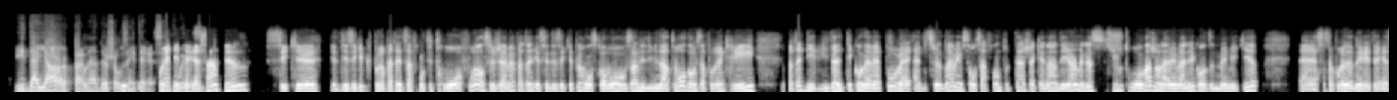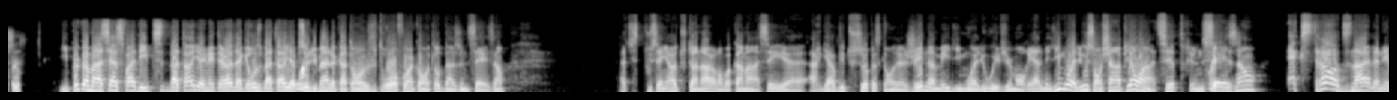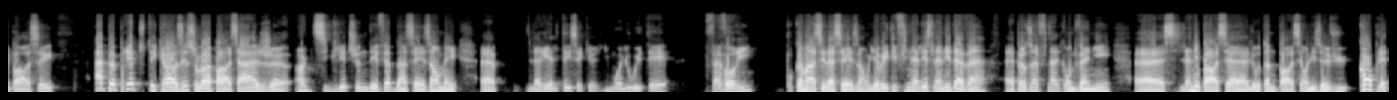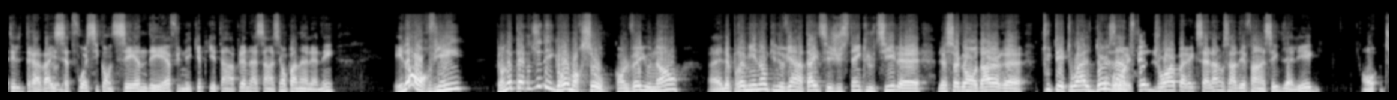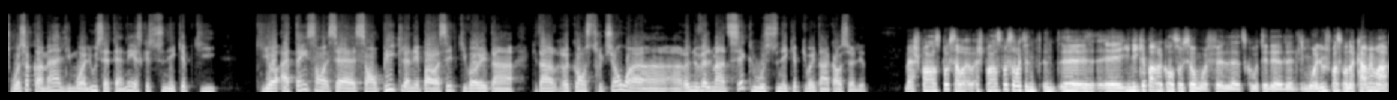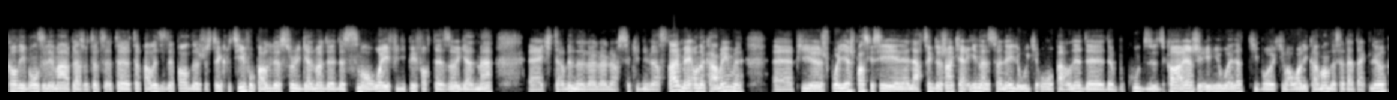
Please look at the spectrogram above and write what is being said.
Et d'ailleurs, parlant de choses intéressantes. Ça pourrait être intéressant, Phil, c'est qu'il y a des équipes qui pourraient peut-être s'affronter trois fois. On ne sait jamais. Peut-être que ces deux équipes-là vont se revoir aux en éliminatoire. Donc, ça pourrait créer peut-être des rivalités qu'on n'avait pas habituellement, même si on s'affronte tout le temps chaque année en D1. Mais là, si tu joues trois matchs dans la même année contre une même équipe, euh, ça, ça pourrait devenir intéressant. Il peut commencer à se faire des petites batailles à l'intérieur de la grosse bataille, absolument, quand on joue trois fois un contre l'autre dans une saison à tout seigneur, tout honneur, on va commencer euh, à regarder tout ça parce que j'ai nommé Limoilou et Vieux-Montréal, mais Limoilou sont champions en titre. Une saison extraordinaire l'année passée. À peu près tout écrasé sur leur passage. Euh, un petit glitch, une défaite dans la saison, mais euh, la réalité, c'est que Limoilou était favori pour commencer la saison. Il avait été finaliste l'année d'avant, avait perdu en finale contre Vanier. Euh, l'année passée, à l'automne passé, on les a vus compléter le travail, cette fois-ci contre CNDF, une équipe qui était en pleine ascension pendant l'année. Et là, on revient, puis on a perdu des gros morceaux, qu'on le veuille ou non. Euh, le premier nom qui nous vient en tête, c'est Justin Cloutier, le, secondaire euh, tout étoile, deux ans de fil, joueur par excellence en défensive de la Ligue. tu vois ça comment, Limoilou, cette année? Est-ce que c'est une équipe qui qui a atteint son, son pic l'année passée et qui va être en, qui est en reconstruction ou en renouvellement de cycle ou c'est une équipe qui va être encore solide? Ben, je pense pas que ça va. Je pense pas que ça va être une, une, euh, équipe en reconstruction, moi, Phil, euh, du côté de, de, Limoilou. Je pense qu'on a quand même encore des bons éléments en place. Tu as, parlé du départ de Justin Cloutier. Il faut parler de ceux également de, Simon Roy et Philippe Forteza également, euh, qui terminent leur cycle universitaire. Mais on a quand même. puis je voyais, je pense que c'est l'article de Jean Carrier dans le Soleil, où on parlait de, beaucoup du, du carrière Jérémy Ouellet qui va, qui va avoir les commandes de cette attaque-là.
